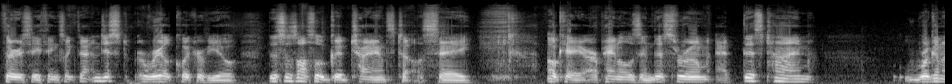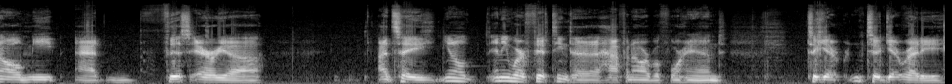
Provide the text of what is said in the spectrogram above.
Thursday, things like that. And just a real quick review. This is also a good chance to say, okay, our panel is in this room at this time. We're to all meet at this area. I'd say, you know, anywhere 15 to half an hour beforehand to get to get ready.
